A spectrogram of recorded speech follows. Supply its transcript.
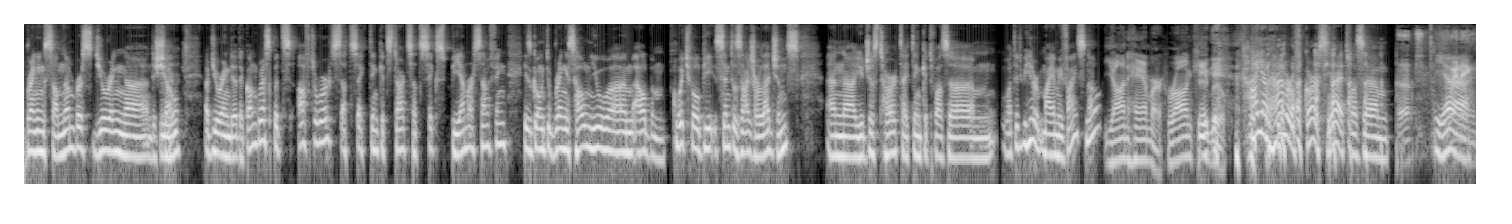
bringing some numbers during uh, the show, uh, during the, the Congress. But afterwards, at, I think it starts at 6 p.m. or something, he's going to bring his whole new um, album, which will be Synthesizer Legends. And uh, you just heard, I think it was, um, what did we hear? Miami Vice, no? Jan Hammer, wrong Kebu. Iron Hammer, of course. Yeah, it was. Um, yeah,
